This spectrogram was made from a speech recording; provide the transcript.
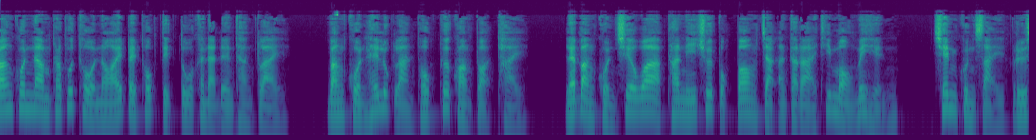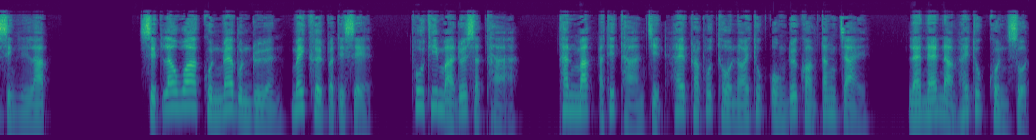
บางคนนำพระพุทโธน้อยไปพกติดตัวขณะเดินทางไกล บางคนให้ลูกหลานพกเพื่อความปลอดภัย และบางคนเชื่อว่าพระนี้ช่วยปกป้องจากอันตรายที่มองไม่เห็น เช่นคุณใสหรือสิ่งลี้ลับสิทธิ์เล่าว่าคุณแม่บุญเรือนไม่เคยปฏิเสธ ผู้ที่มาด้วยศรัทธา ท่านมักอธิษฐานจิตให้พระพุทโธน้อยทุกองค์ด้วยความตั้งใจ และแนะนำให้ทุกคนสวด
